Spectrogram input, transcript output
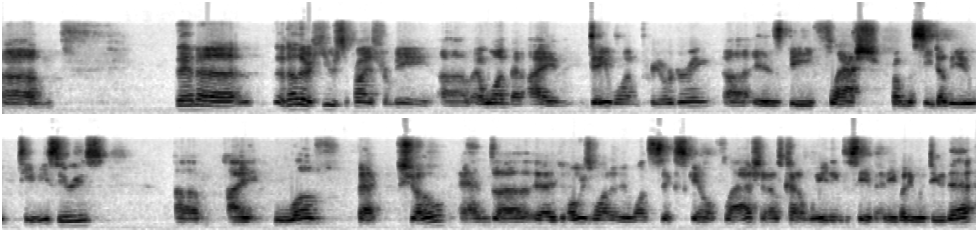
um, then uh, another huge surprise for me, uh, and one that I am day one pre-ordering, uh, is the Flash from the CW TV series. Um, I love that show, and uh, I always wanted a one six scale Flash, and I was kind of waiting to see if anybody would do that.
